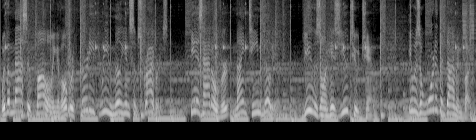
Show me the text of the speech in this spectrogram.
With a massive following of over 33 million subscribers, he has had over 19 billion views on his YouTube channel. He was awarded the Diamond Button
